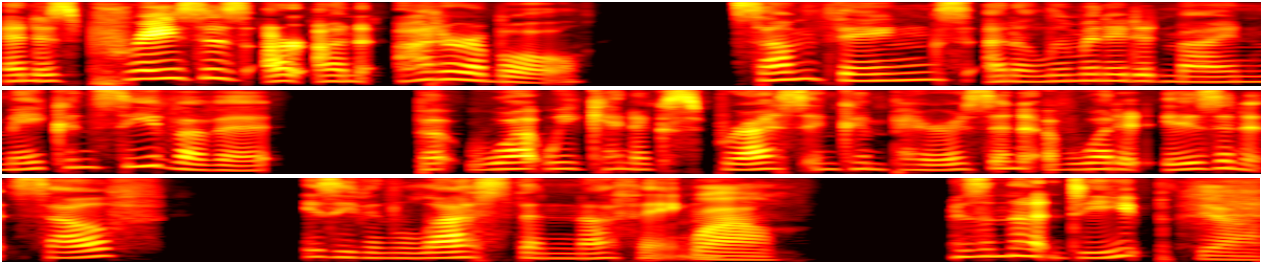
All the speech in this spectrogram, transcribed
and his praises are unutterable. Some things an illuminated mind may conceive of it, but what we can express in comparison of what it is in itself is even less than nothing. Wow. Isn't that deep? Yeah.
